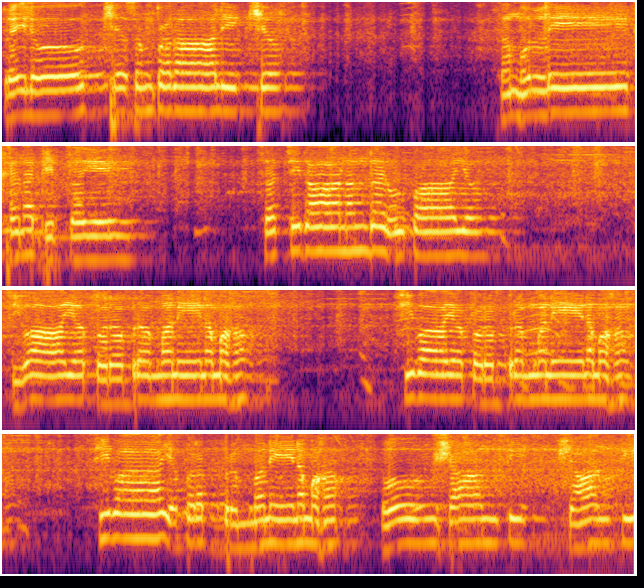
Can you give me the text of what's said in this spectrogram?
त्रैलोक्य सम्पदालेख्य समुल्लेखन भित्तये सच्चिदानन्दरूपाय शिवाय परब्रह्मणे नमः। शिवाय परब्रह्मणे नमः शिवाय परब्रह्मणे नमः ॐ शान्ति शान्ति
